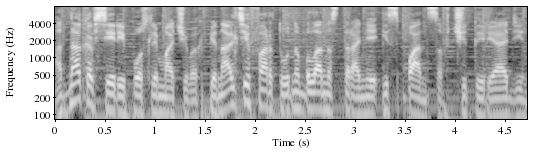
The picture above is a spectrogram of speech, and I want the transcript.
Однако в серии после матчевых пенальти «Фортуна» была на стороне испанцев 4-1.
